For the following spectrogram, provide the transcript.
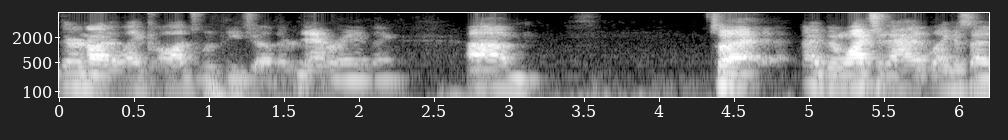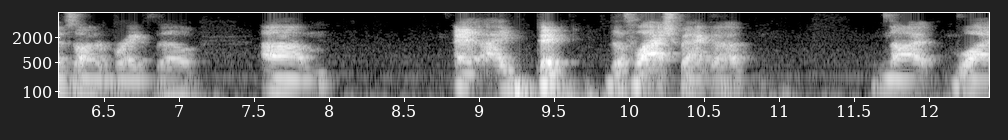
they're not at like odds with each other Yeah. or anything. Um, so I I've been watching that. Like I said, it's on a break though. Um, and I picked the Flash back up. Not why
